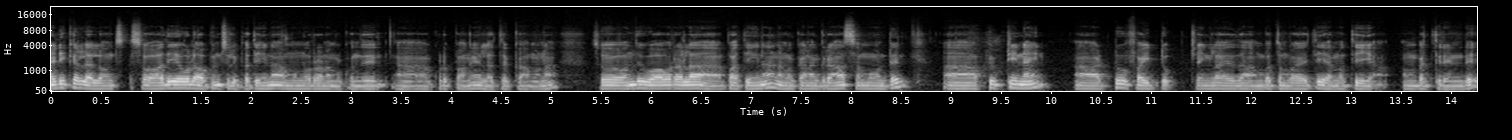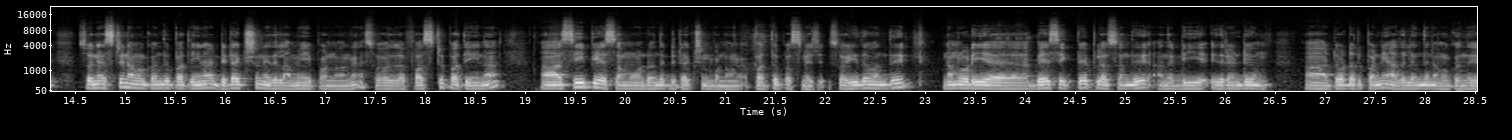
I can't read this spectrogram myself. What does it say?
medical allowance so அது எவ்வளோ அப்படின்னு சொல்லி பார்த்தீங்கன்னா முந்நூறுரூவா நமக்கு வந்து கொடுப்பாங்க எல்லாத்துக்கும் காமனாக ஸோ வந்து ஓவராலாக பார்த்தீங்கன்னா நமக்கான gross amount fifty nine two five two சரிங்களா? இதுதான் ஐம்பத்தொம்பாயிரத்தி இரநூத்தி ஐம்பத்தி ரெண்டு. ஸோ நெக்ஸ்ட்டு நமக்கு வந்து பார்த்திங்கன்னா டிடக்ஷன் இது எல்லாமே பண்ணுவாங்க. ஸோ இதில் ஃபஸ்ட்டு பார்த்தீங்கன்னா சிபிஎஸ் அமௌண்ட் வந்து டிடக்ஷன் பண்ணுவாங்க. பத்து பர்சன்டேஜ் ஸோ இது வந்து நம்மளுடைய பேசிக் பே ப்ளஸ் வந்து அந்த டிஏ இது ரெண்டும் டோட்டல் பண்ணி அதுலேருந்து நமக்கு வந்து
